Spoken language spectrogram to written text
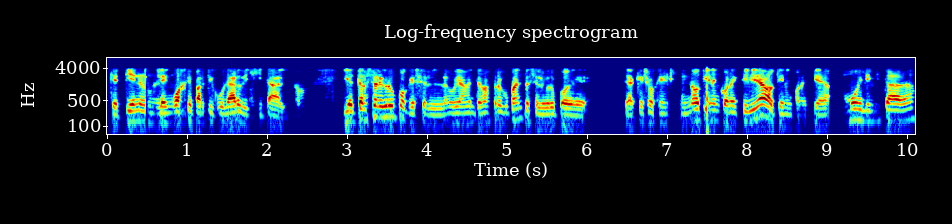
que tienen un lenguaje particular digital, ¿no? Y el tercer grupo, que es el obviamente más preocupante, es el grupo de, de aquellos que no tienen conectividad o tienen conectividad muy limitada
